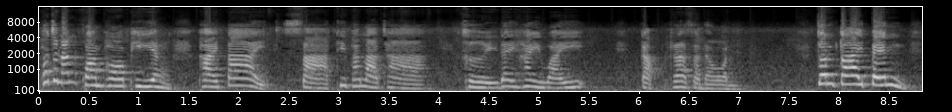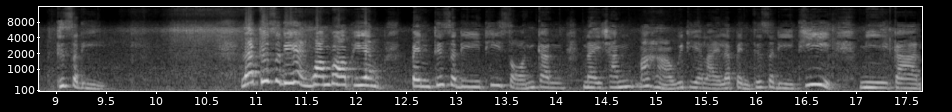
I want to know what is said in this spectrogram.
เพราะฉะนั้นความพอเพียงภายใต้ศาสตร์ที่พระราชาเคยได้ให้ไว้กับราษฎร จนกลายเป็น ทฤษฎี และทฤษฎีแห่งความพอเพียงเป็นทฤษฎีที่สอนกันในชั้นมหาวิทยาลัย และเป็นทฤษฎีที่มีการ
